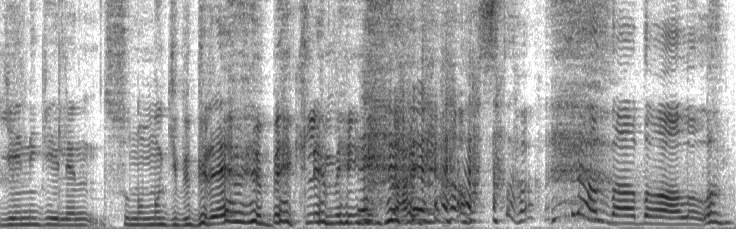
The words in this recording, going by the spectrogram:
yeni gelin sunumu gibi bir ev beklemeyin tiny house'da. Biraz daha doğal olun.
